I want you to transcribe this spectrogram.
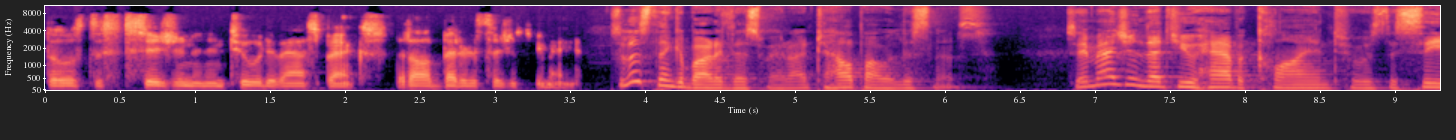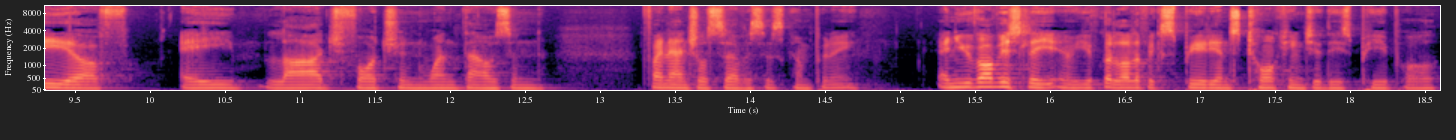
those decision and intuitive aspects that allow better decisions to be made. So let's think about it this way, right, to help our listeners. So imagine that you have a client who is the CEO of a large Fortune 1000 financial services company. And you've obviously, you know, you've got a lot of experience talking to these people,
